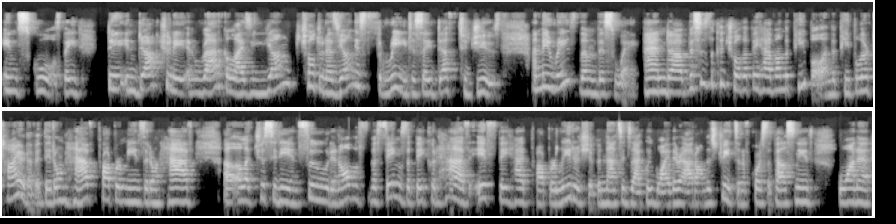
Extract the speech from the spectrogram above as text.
in schools. They they indoctrinate and radicalize young children as young as three to say death to Jews. And they raise them this way. And uh, this is the control that they have on the people. And the people are tired of it. They don't have proper means, they don't have uh, electricity and food and all the, the things that they could have if they had proper leadership. And that's exactly why they're out on the streets. And of course, the Palestinians want to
